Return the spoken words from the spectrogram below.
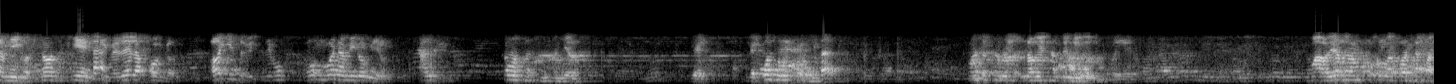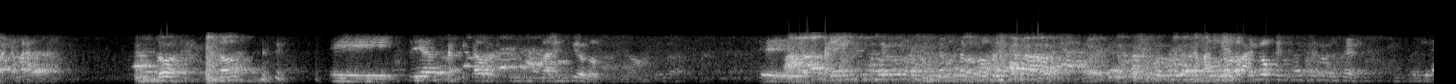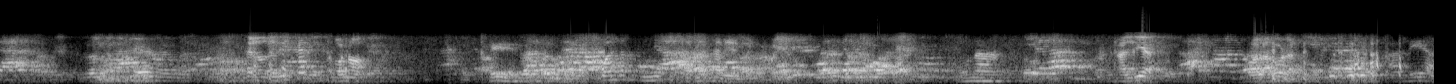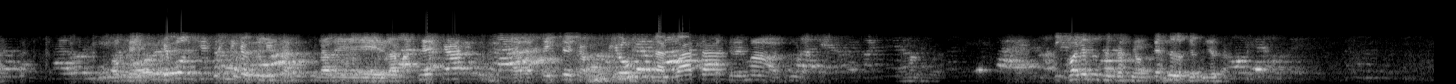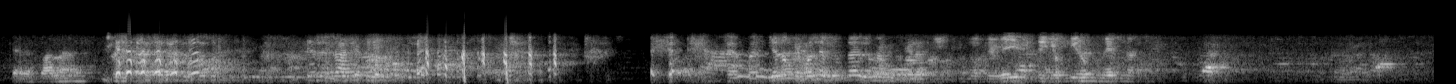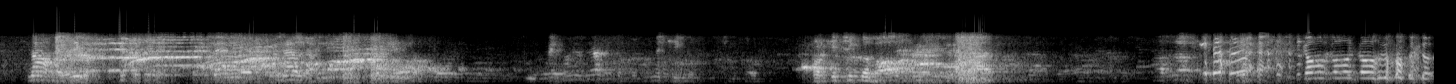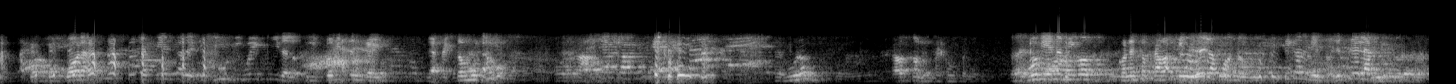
amigos, estamos aquí en Ciudadela Fondo. Hoy entrevistaremos a un buen amigo mío, Ángel. ¿Cómo estás, compañero? Bien. ¿Le puedo hacer una pregunta? ¿Cuántos novios has tenido, compañero? ¿Puedo hablar un poco más fuerte para la cámara? Dos. ¿Dos? Eh, ¿Usted ya ha practicado relaciones sexuales, sí o no? Eh, ¿Le gustan los hombres? ¿Se lo dedicas o no? ¿Cuántas niñas estás saliendo? una Al día. O a la hora. al día. Ok. ¿Qué, qué técnica utilizas? ¿La de la maseca? ¿La de aceite de capullo? La cuata. crema azul. ¿Y cuál es tu sensación? ¿Qué es lo que piensas? Que resbala. ¿Qué resbala? Yo lo que más le gusta de una mujer así, lo que ve y dice, yo quiero con esta. No, pero digo. ¿Pezones grandes o pezones chicos? ¿Por qué chicos? ¿Cómo, cómo, cómo, cómo? Ahora, ¿qué piensa de que Boogie Los clitoris en gay? ¿Le afectó mucho? ¿Seguro? Vamos con nuestra compañera. Muy bien, amigos, con esto acaba. Y de la foto. Sigan viendo, yo soy el árbitro.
